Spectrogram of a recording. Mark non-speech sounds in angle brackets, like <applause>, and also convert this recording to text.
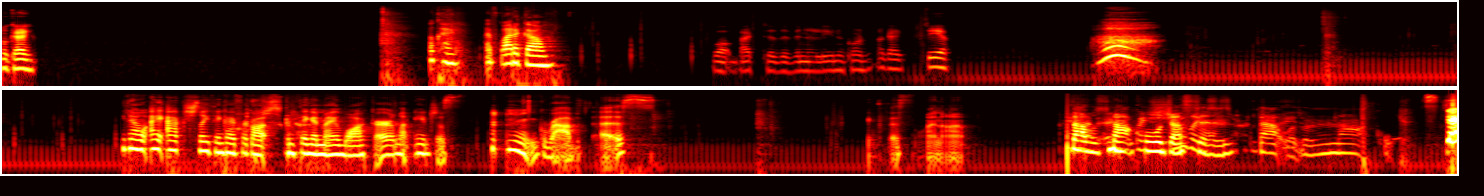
Okay. Okay, I've got to go. What? Back to the vanilla unicorn. Okay. See ya. <gasps> You know, I actually think I forgot something in my locker. Let me just <clears throat> grab this. Pick this one up. That was not cool, Justin. That was not cool. Stay.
